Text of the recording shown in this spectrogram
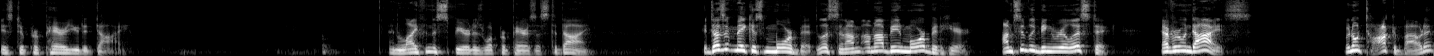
is to prepare you to die. And life in the Spirit is what prepares us to die. It doesn't make us morbid. Listen, I'm, I'm not being morbid here. I'm simply being realistic. Everyone dies. We don't talk about it,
